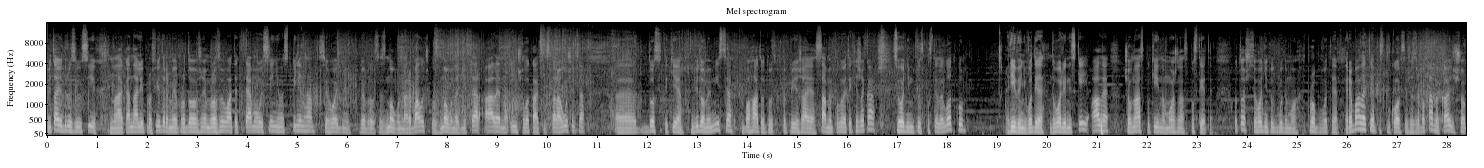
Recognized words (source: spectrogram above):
Вітаю, друзі, усіх на каналі Профідер. Ми продовжуємо розвивати тему осіннього спінінга. Сьогодні вибралися знову на рибалочку, знову на Дністер, але на іншу локацію Стара Ушиця. Е, Досить таке відоме місце. Багато тут хто приїжджає саме половити хижака. Сьогодні ми тут спустили лодку. Рівень води доволі низький, але човна спокійно можна спустити. Отож, сьогодні тут будемо пробувати рибалити. Поспілкувався вже з рибаками, кажуть, що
